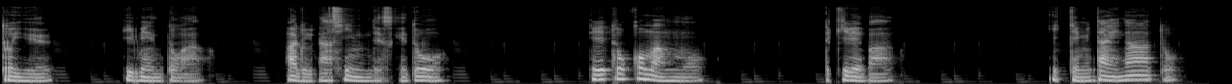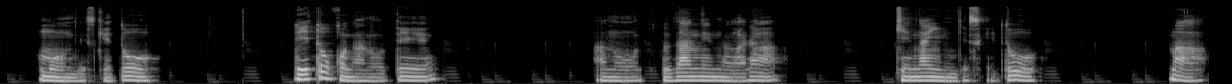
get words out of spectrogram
というイベントがあるらしいんですけど、デートコマンもできれば行ってみたいなと思うんですけど、冷凍庫なので、あの、ちょっと残念ながら、いけないんですけど、まあ、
